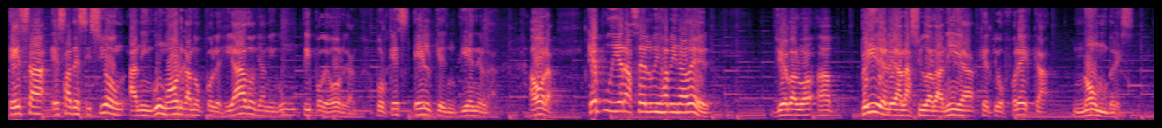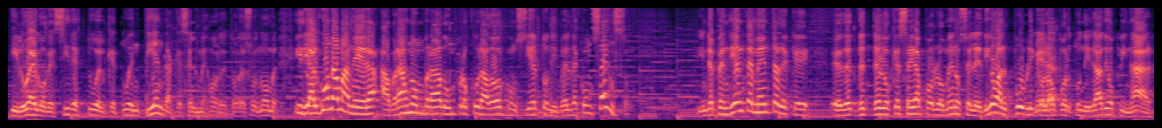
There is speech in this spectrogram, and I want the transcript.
esa, esa decisión a ningún órgano colegiado ni a ningún tipo de órgano, porque es él quien tiene la... Ahora, ¿qué pudiera hacer Luis Abinader? Llévalo a, a- pídele a la ciudadanía que te ofrezca nombres y luego decides tú el que tú entiendas que es el mejor de todos esos nombres. Y de alguna manera habrás nombrado un procurador con cierto nivel de consenso. Independientemente de que eh, de, de- de lo que sea, por lo menos se le dio al público Mira. la oportunidad de opinar.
